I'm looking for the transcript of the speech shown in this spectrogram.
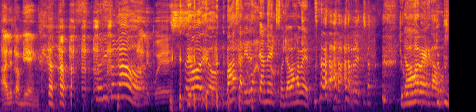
Ale también. Florito Gabo, Dale pues. te odio. Vas a salir de este anexo, ya vas a ver. Yo Ya como- vas a ver, Yo Gabo. estoy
